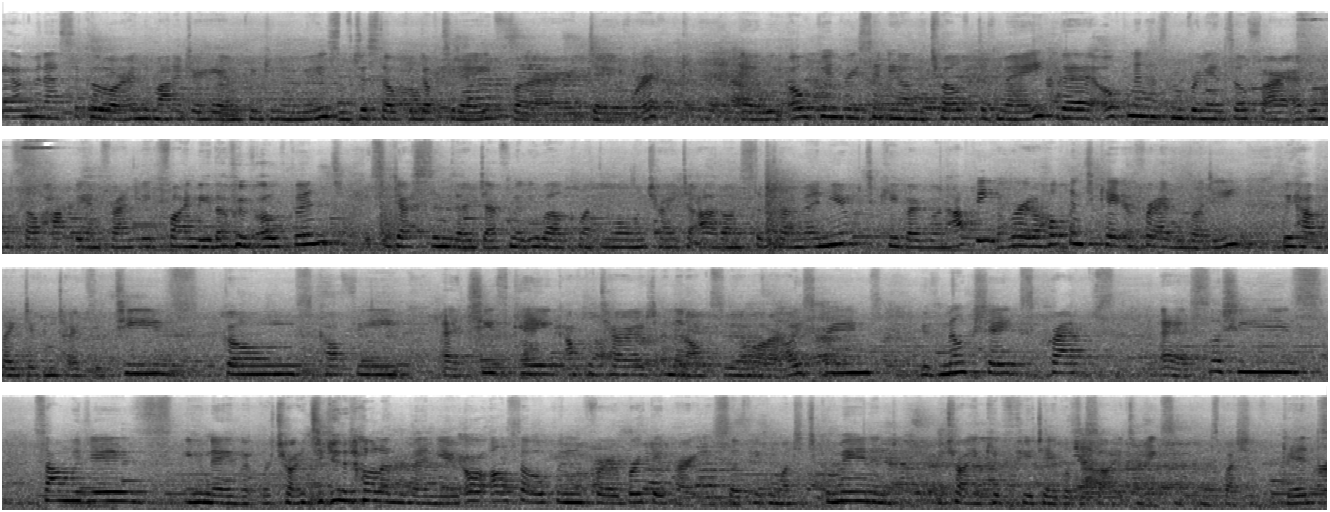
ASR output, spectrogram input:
I'm the manager here in Pinky Moo Moos. We've just opened up today for our day of work. Uh, we opened recently on the 12th of May. The opening has been brilliant so far. Everyone's so happy and friendly finally that we've opened. Suggestions are definitely welcome at the moment trying to add on stuff to our menu to keep everyone happy. We're hoping to cater for everybody. We have like different types of teas, scones, coffee, uh, cheesecake, apple tart, and then obviously we have all our ice creams. We have milkshakes, crepes, uh, slushies, sandwiches, you name it, we're trying to get it all on the menu. We're also open for birthday parties, so if people wanted to come in and we try and keep a few tables aside to make something special for kids.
